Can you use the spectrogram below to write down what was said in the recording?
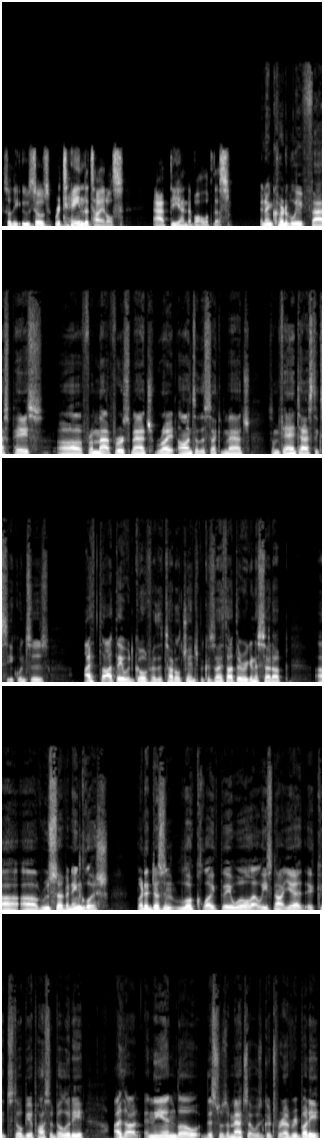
So the Usos retain the titles at the end of all of this. an incredibly fast pace uh, from that first match right on to the second match. Some fantastic sequences. I thought they would go for the title change because I thought they were going to set up uh, uh, Rusev in English, but it doesn't look like they will, at least not yet. It could still be a possibility. I thought in the end, though, this was a match that was good for everybody.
